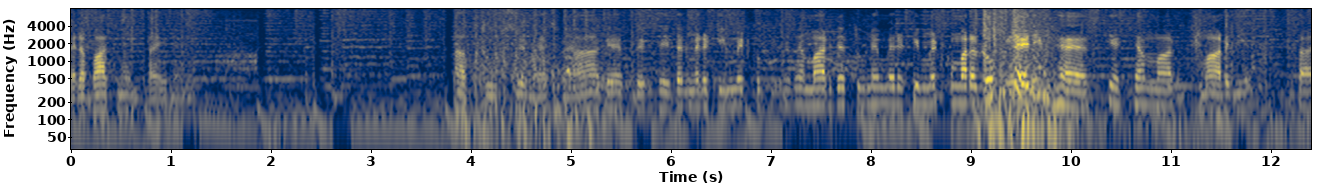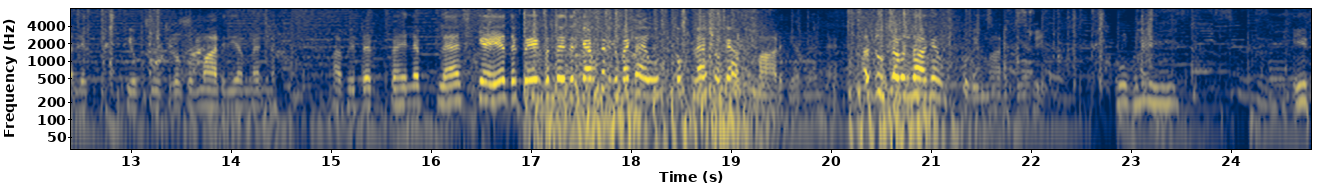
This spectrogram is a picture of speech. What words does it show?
मेरा बात मानता है नहीं अब दूसरे मैच में आ गए फिर से इधर मेरे टीममेट को किसी ने मार दिया तूने मेरे टीममेट को मारा रुक तेरी भैंस की क्या मार मार दिया साले किसी के पूछरों को मार दिया मैंने। अब इधर पहले फ्लैश किया ये देखो एक बंदा इधर कैम करके बैठा है उसको फ्लैश हो गया मार दिया मैंने। और दूसरा बंदा आ गया उसको भी मार दिया। ओ भाई एक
